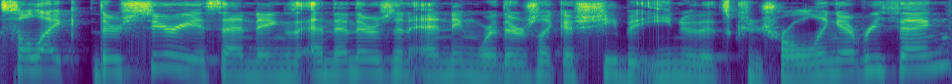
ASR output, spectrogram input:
So like there's serious endings and then there's an ending where there's like a Shiba Inu that's controlling everything.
